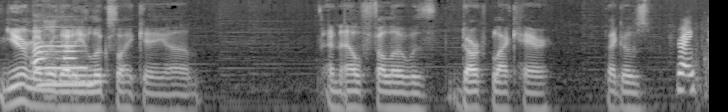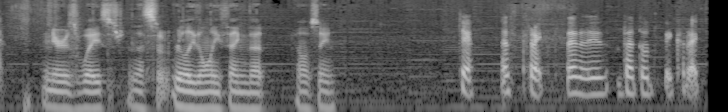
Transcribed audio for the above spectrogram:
You remember that he Um, looks like a um, an elf fellow with dark black hair that goes Right. near his waist, and that's really the only thing that I've seen. Yeah, that's correct. That is that would be correct.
